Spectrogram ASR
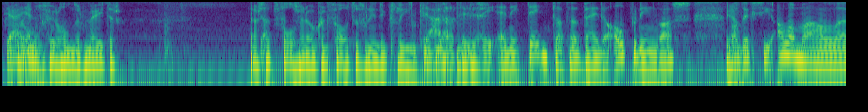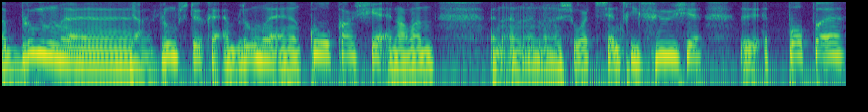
Ja, voor ja. ongeveer 100 meter. Daar staat volgens mij ook een foto van in de klink. Ja, dat is, en ik denk dat dat bij de opening was. Ja. Want ik zie allemaal eh, bloem, eh, Ja. bloemstukken en bloemen en een koelkastje. En al een, een, een, een, soort centrifuge. Poppen.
